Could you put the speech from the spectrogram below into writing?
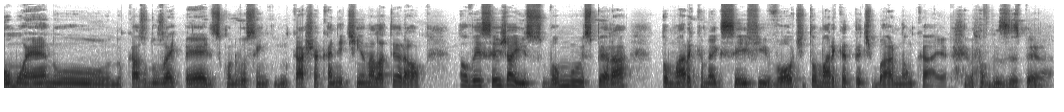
como é no, no caso dos iPads, quando você encaixa a canetinha na lateral. Talvez seja isso. Vamos esperar. Tomara que o MagSafe volte e tomara que a Touch Bar não caia. Vamos esperar.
